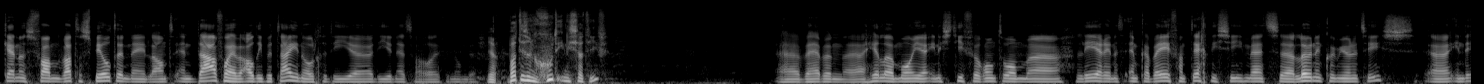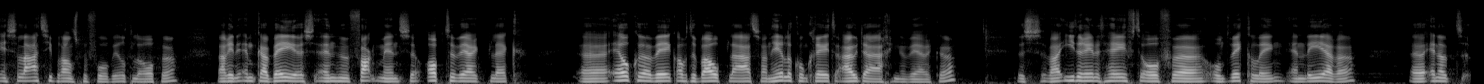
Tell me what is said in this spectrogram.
kennis van wat er speelt in Nederland. En daarvoor hebben we al die partijen nodig die, uh, die je net al even noemde. Ja, wat is een goed initiatief? Uh, we hebben uh, hele mooie initiatieven rondom leren in het MKB van technici met learning communities. in de installatiebranche bijvoorbeeld lopen, waarin de MKB'ers en hun vakmensen op de werkplek elke week op de bouwplaats aan hele concrete uitdagingen werken. Dus waar iedereen het heeft over uh, ontwikkeling en leren, uh, en dat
